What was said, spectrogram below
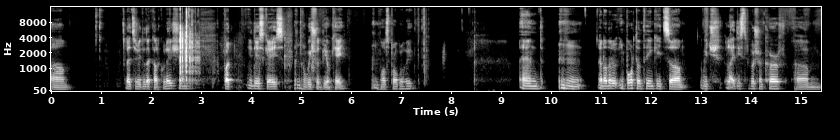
Um, let's redo the calculation but in this case we should be okay most probably. And another important thing it's um, which light distribution curve um,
